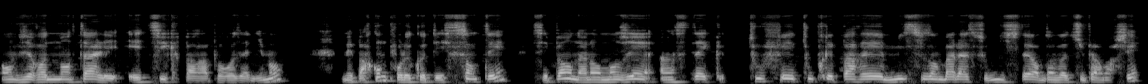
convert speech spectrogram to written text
environnemental et éthique par rapport aux animaux. Mais par contre, pour le côté santé, c'est pas en allant manger un steak tout fait, tout préparé, mis sous emballage, sous blister dans votre supermarché,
